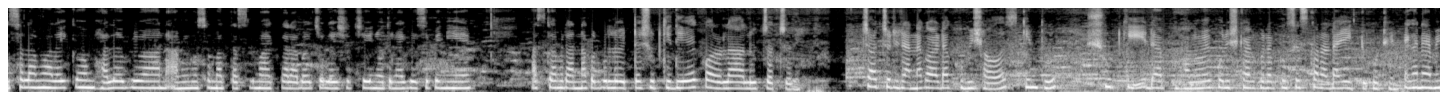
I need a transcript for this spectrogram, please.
আসসালামু আলাইকুম। হ্যালো এভরিওয়ান আমি মোসাম্মদ তাসলিমা আক্তার আবার চলে এসেছি নতুন এক রেসিপি নিয়ে। আজকে আমি রান্না করব লইট্টা শুটকি দিয়ে করলা আলুর চচ্চড়ি। চচ্চড়ি রান্না করাটা খুবই সহজ, কিন্তু শুটকিটা ভালোভাবে পরিষ্কার করা প্রসেস করাটাই একটু কঠিন। এখানে আমি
